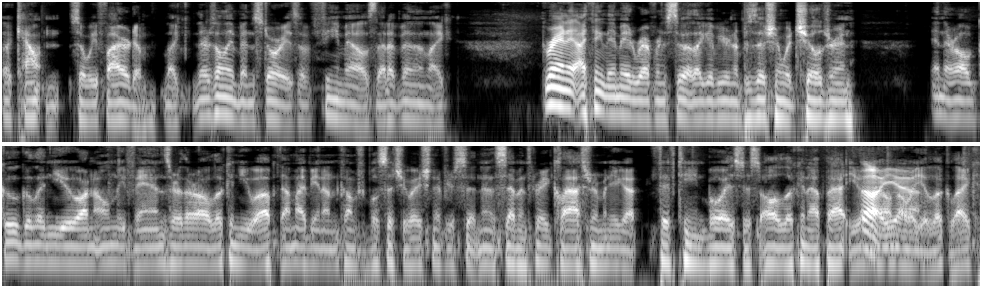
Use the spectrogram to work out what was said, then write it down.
accountant, so we fired him. Like, there's only been stories of females that have been in like. Granted, I think they made reference to it. Like, if you're in a position with children and they're all googling you on OnlyFans or they're all looking you up, that might be an uncomfortable situation if you're sitting in a seventh grade classroom and you got 15 boys just all looking up at you. and Oh, yeah. know what you look like.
